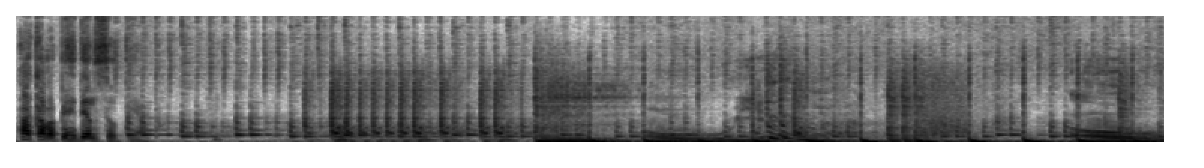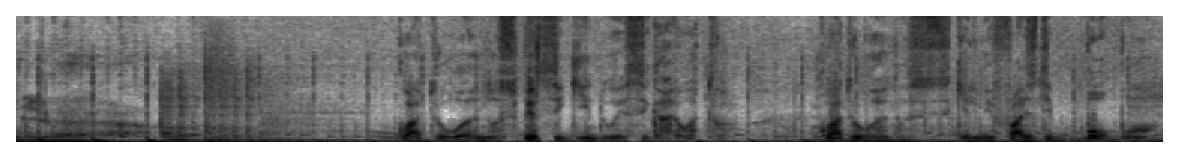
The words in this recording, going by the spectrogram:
acaba perdendo seu tempo. Quatro anos perseguindo esse garoto. Quatro anos que ele me faz de bobo.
